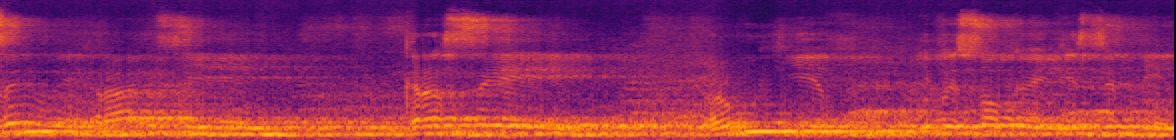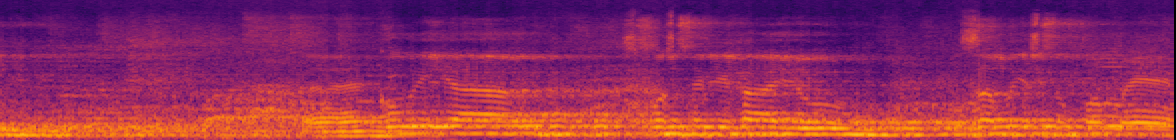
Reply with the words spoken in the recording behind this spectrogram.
сили, грації, краси, рухів і високої дисципліни. Е, Коли я спостерігаю за виступами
